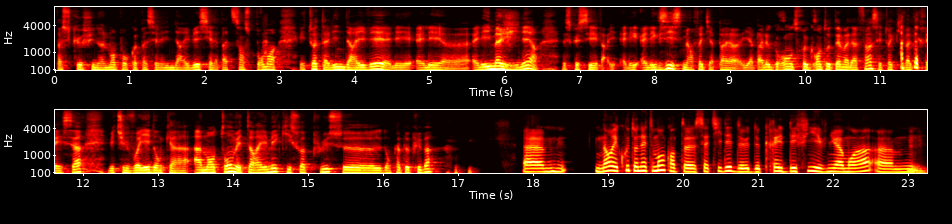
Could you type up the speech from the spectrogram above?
parce que finalement pourquoi passer la ligne d'arrivée si elle n'a pas de sens pour moi? Et toi ta ligne d'arrivée elle est elle est euh, elle est imaginaire parce que c'est elle est, elle existe mais en fait il y a pas il y a pas le grand grand totem à la fin c'est toi qui vas te créer ça. Mais tu le voyais donc à, à Menton mais t'aurais aimé qu'il soit plus euh, donc un peu plus bas? Euh, non, écoute, honnêtement, quand euh, cette idée de, créer le défi est venue à moi, euh, mmh.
